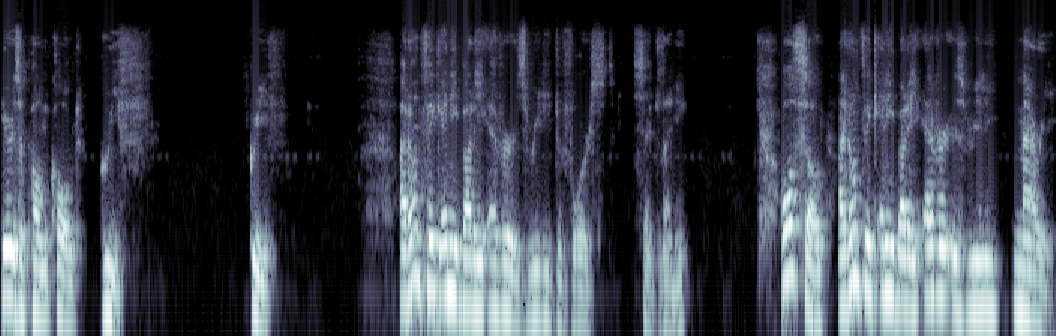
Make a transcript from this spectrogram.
here is a poem called Grief. Grief. I don't think anybody ever is really divorced, said Lenny. Also, I don't think anybody ever is really married,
